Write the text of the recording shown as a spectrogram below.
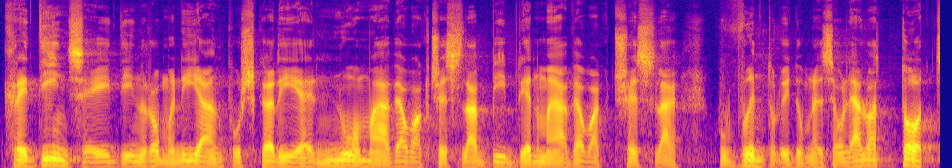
credinței din România în pușcărie, nu mai aveau acces la Biblie, nu mai aveau acces la cuvântul lui Dumnezeu, le-a luat tot.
